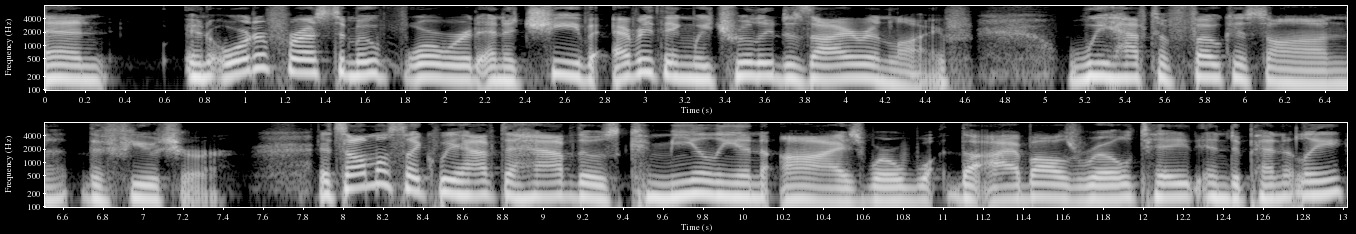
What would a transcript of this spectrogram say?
And in order for us to move forward and achieve everything we truly desire in life, we have to focus on the future. It's almost like we have to have those chameleon eyes where w- the eyeballs rotate independently,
